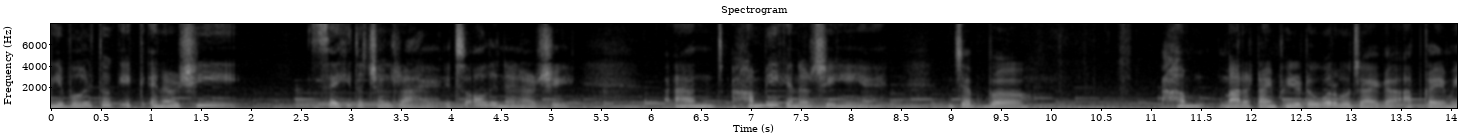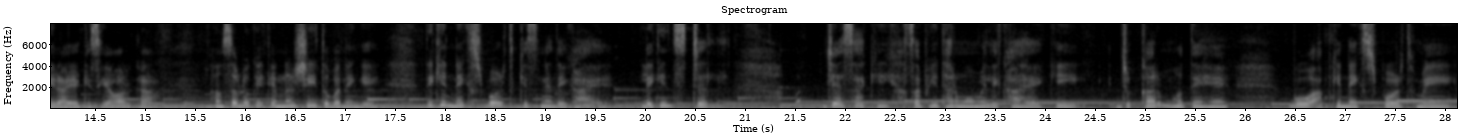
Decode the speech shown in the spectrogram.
ये वर्ल्ड तो एक एनर्जी से ही तो चल रहा है। It's all in energy and हम भी एक एनर्जी ही हैं। जब हम, हमारा टाइम पीरियड ओवर हो जाएगा, आपका या मेरा या किसी और का, हम सब लोग एक एनर्जी तो बनेंगे। देखिए नेक्स्ट बर्थ किसने देखा है? लेकिन स्टिल जैसा कि सभी धर्मों में लिखा है कि जो कर्म होते हैं, वो आपके नेक्स्ट बर्थ में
